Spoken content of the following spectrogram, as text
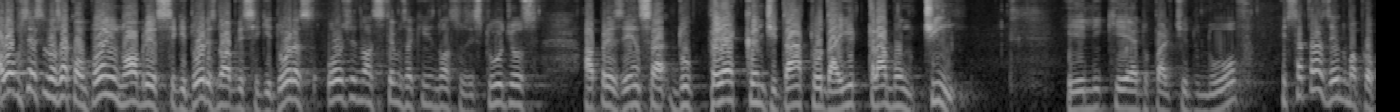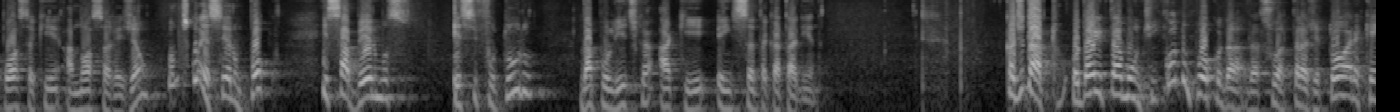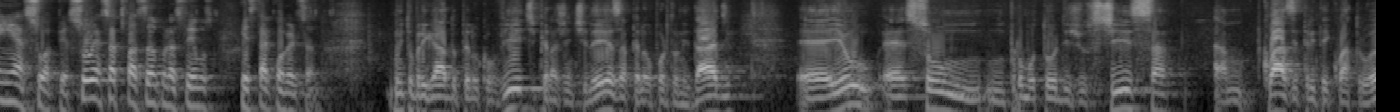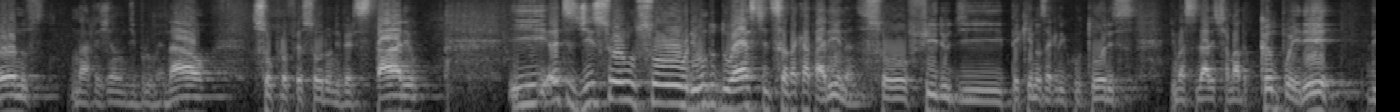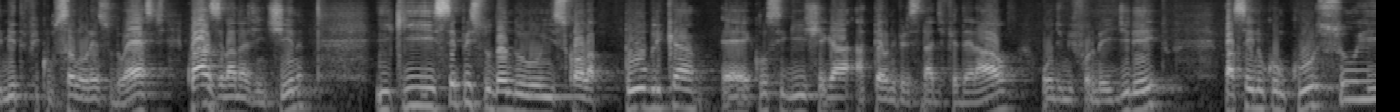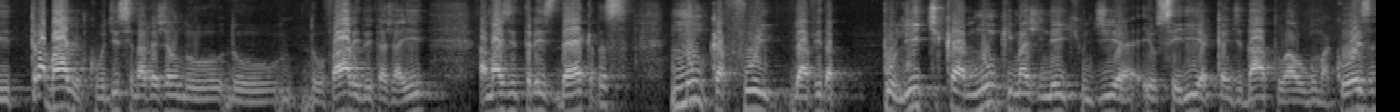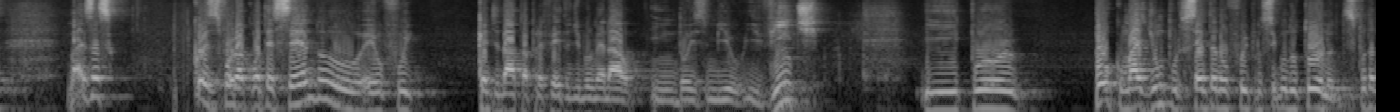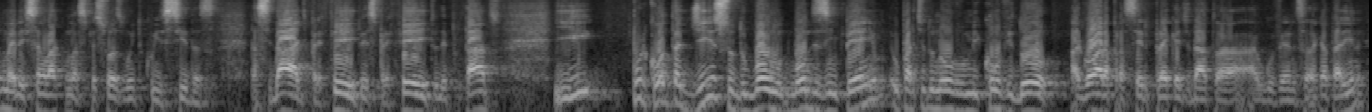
Alô, vocês que nos acompanham, nobres seguidores, nobres seguidoras. Hoje nós temos aqui em nossos estúdios a presença do pré-candidato Odair Tramontim. Ele que é do Partido Novo, está trazendo uma proposta aqui à nossa região. Vamos conhecer um pouco e sabermos esse futuro da política aqui em Santa Catarina. Candidato, Odair Tramontim, conta um pouco da, da, sua trajetória, quem é a sua pessoa e a satisfação que nós temos em estar conversando. Muito obrigado pelo convite, pela gentileza, pela oportunidade. É, eu é, sou um, um, promotor de justiça há quase 34 anos na região de Blumenau, sou professor universitário e antes disso eu sou oriundo do oeste de Santa Catarina, sou filho de pequenos agricultores de uma cidade chamada Campo Herê, limítrofe com São Lourenço do Oeste, quase lá na Argentina, e que sempre estudando em escola pública, é, consegui chegar até a Universidade Federal, onde me formei em Direito, passei no concurso e trabalho, como disse, na região do, do, do Vale do Itajaí, há mais de três décadas. Nunca fui da vida política, nunca imaginei que um dia eu seria candidato a alguma coisa. Mas as coisas foram acontecendo, eu fui candidato a prefeito de Blumenau em 2020 e por pouco mais de 1% eu não fui para o segundo turno, disputando uma eleição lá com umas pessoas muito conhecidas da cidade, prefeito, ex-prefeito, deputados. E por conta disso, do bom, bom desempenho, o Partido Novo me convidou agora para ser pré-candidato ao governo de Santa Catarina.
